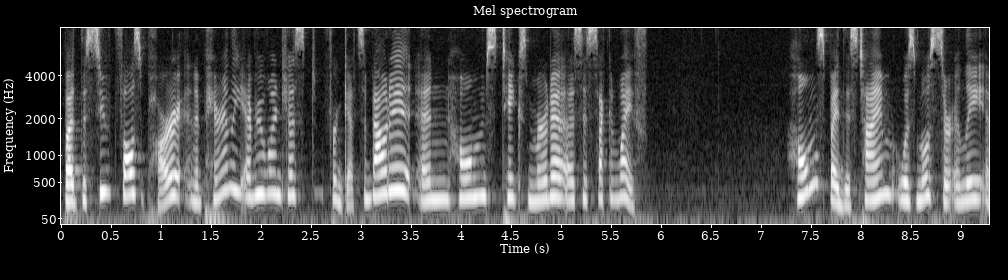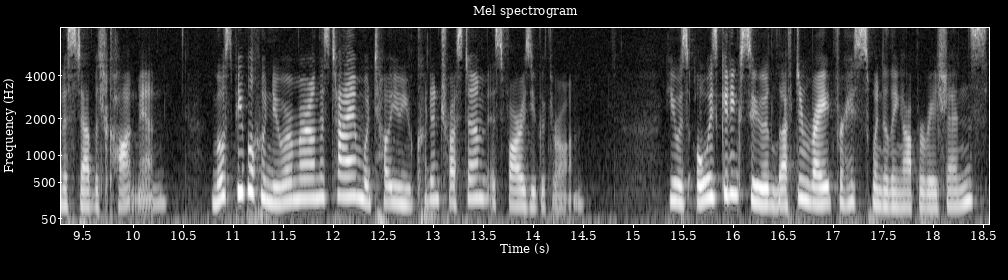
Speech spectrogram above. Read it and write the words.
But the suit falls apart, and apparently everyone just forgets about it, and Holmes takes Myrta as his second wife. Holmes, by this time, was most certainly an established con man. Most people who knew him around this time would tell you you couldn't trust him as far as you could throw him. He was always getting sued left and right for his swindling operations.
